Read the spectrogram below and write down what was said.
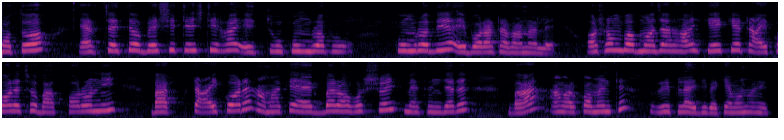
মতো এর চাইতেও বেশি টেস্টি হয় এই কুমড়ো কুমড়ো দিয়ে এই বড়াটা বানালে। অসম্ভব মজার হয়। কে কে ট্রাই করেছ বা করনি বা ট্রাই করে আমাকে একবার অবশ্যই মেসেঞ্জারে বা আমার কমেন্টে রিপ্লাই দিবে। কেমন হয়েছে?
